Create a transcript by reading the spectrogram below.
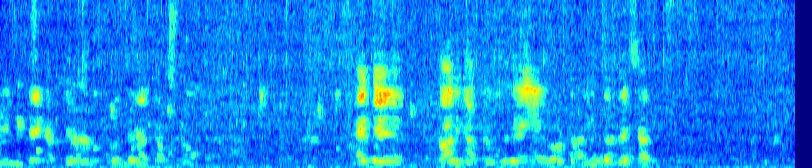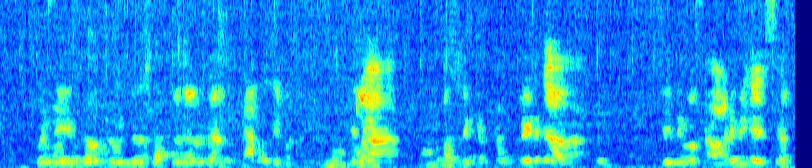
దీన్ని టేకప్ చేయడం చెప్పడం అయితే దానికి అంత ముందే రోడ్డు చదివేశారు. కొన్ని విండోస్ ఇలా అసలు ఇక్కడ కంప్లీట్గా దీన్ని ఒక అడవి చేశారు.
